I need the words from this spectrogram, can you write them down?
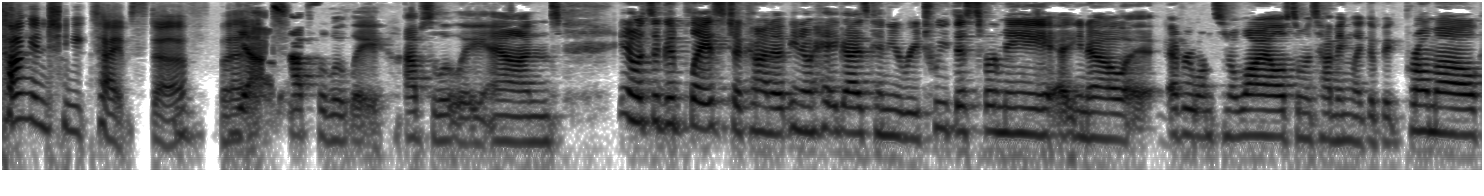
tongue in cheek type stuff. But yeah, absolutely. Absolutely. And, you know, it's a good place to kind of, you know, hey guys, can you retweet this for me? Uh, you know, every once in a while, if someone's having like a big promo.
